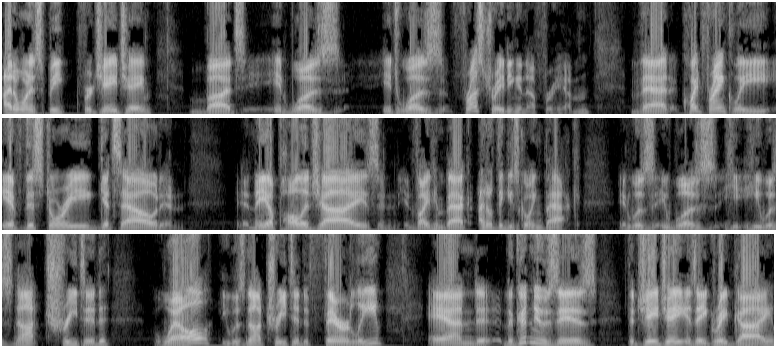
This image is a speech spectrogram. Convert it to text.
I don't want to speak for JJ, but it was it was frustrating enough for him that, quite frankly, if this story gets out and and they apologize and invite him back, I don't think he's going back. It was it was he he was not treated well. He was not treated fairly. And the good news is that JJ is a great guy,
